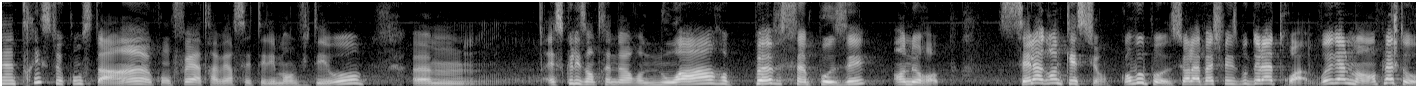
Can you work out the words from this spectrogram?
un triste constat hein, qu'on fait à travers cet élément vidéo. Euh, est-ce que les entraîneurs noirs peuvent s'imposer en Europe? C'est la grande question qu'on vous pose sur la page Facebook de la 3, vous également en plateau,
